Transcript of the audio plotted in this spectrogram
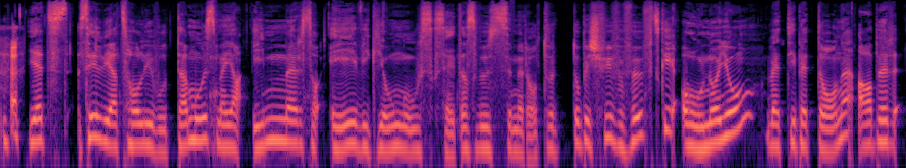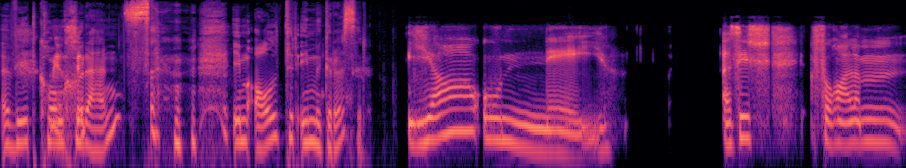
Jetzt, Silvia, zu Hollywood, da muss man ja immer so ewig jung aussehen. Das wissen wir auch. Du bist 55, auch noch jung, möchte ich betonen, aber wird die Konkurrenz im Alter immer grösser? Ja und nein. Es ist vor allem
